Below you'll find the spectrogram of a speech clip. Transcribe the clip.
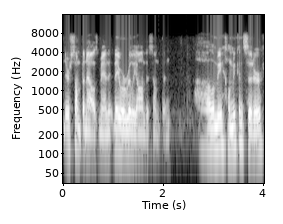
there's something else, man. They were really onto something. Uh, let me let me consider.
